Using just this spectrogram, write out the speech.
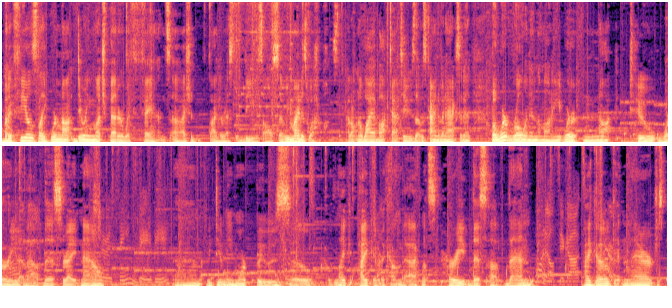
but it feels like we're not doing much better with fans. Uh, I should buy the rest of these also. We might as well. I don't know why I bought tattoos. That was kind of an accident. But we're rolling in the money. We're not too worried about this right now. Um, we do need more booze, so I would like Aiko to come back. Let's hurry this up then. Aiko, get in there. Just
